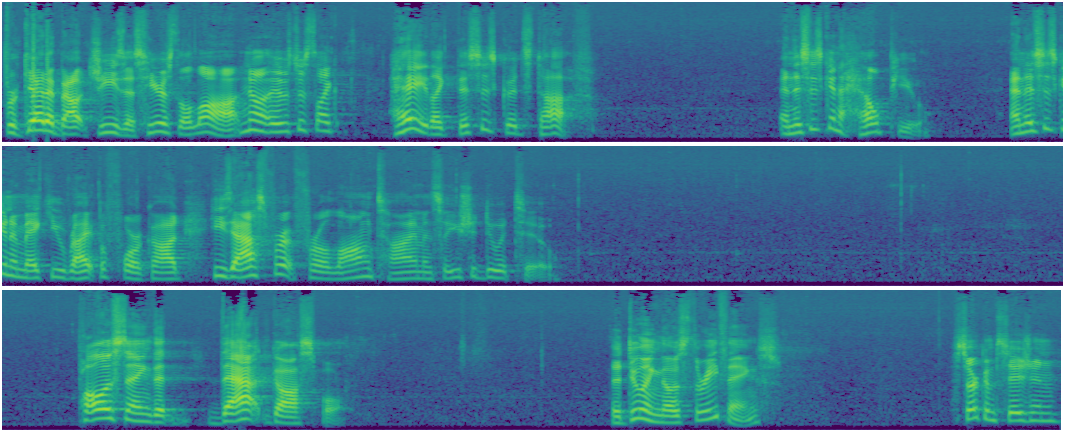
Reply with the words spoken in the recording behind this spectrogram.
forget about Jesus. Here's the law. No, it was just like, hey, like this is good stuff. And this is going to help you. And this is going to make you right before God. He's asked for it for a long time, and so you should do it too. Paul is saying that that gospel, that doing those three things circumcision,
